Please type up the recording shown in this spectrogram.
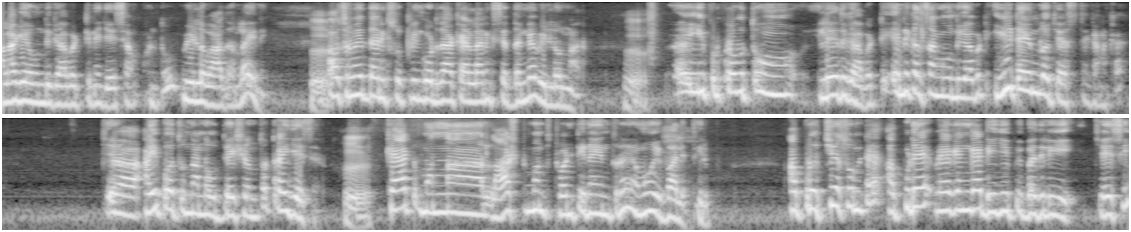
అలాగే ఉంది కాబట్టినే చేశాం అంటూ వీళ్ళ వాదనలో అయినాయి. Hmm. అవసరమైతే దానికి సుప్రీంకోర్టు దాకా వెళ్ళడానికి సిద్ధంగా వీళ్ళు ఉన్నారు ఆ, ఇప్పుడు ప్రభుత్వం లేదు కాబట్టి ఎన్నికల సంఘం ఉంది కాబట్టి ఈ టైంలో చేస్తే కనుక అయిపోతుందన్న ఉద్దేశంతో ట్రై చేశారు. ఉమ్, క్యాట్ మొన్న లాస్ట్ మంత్ ట్వంటీ నైన్త్న ఏమో ఇవ్వాలి తీర్పు. అప్పుడు వచ్చేసి ఉంటే అప్పుడే వేగంగా డీజీపీ బదిలీ చేసి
